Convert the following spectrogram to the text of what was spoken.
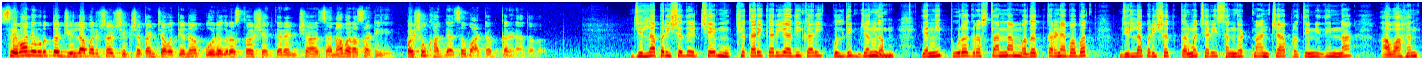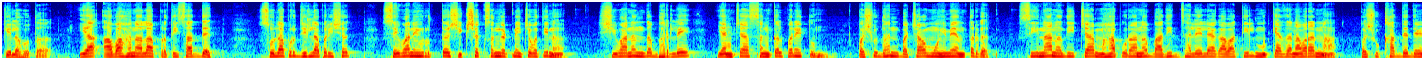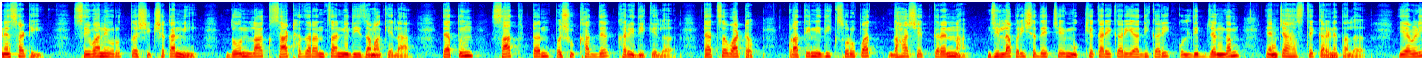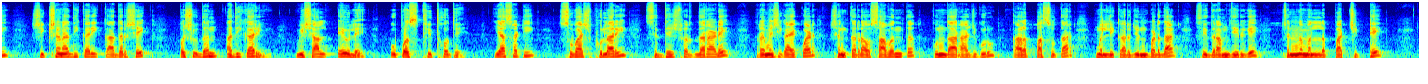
सेवानिवृत्त जिल्हा परिषद शिक्षकांच्या वतीनं पूरग्रस्त शेतकऱ्यांच्या जनावरांसाठी पशुखाद्याचं वाटप करण्यात आलं. जिल्हा परिषदेचे मुख्य कार्यकारी अधिकारी कुलदीप जंगम यांनी पूरग्रस्तांना मदत करण्याबाबत जिल्हा परिषद कर्मचारी संघटनांच्या प्रतिनिधींना आवाहन केलं होतं. या आवाहनाला प्रतिसाद देत सोलापूर जिल्हा परिषद सेवानिवृत्त शिक्षक संघटनेच्या वतीनं शिवानंद भरले यांच्या संकल्पनेतून पशुधन बचाव मोहिमेअंतर्गत सीना नदीच्या महापुरानं बाधित झालेल्या गावातील मुक्या जनावरांना पशुखाद्य देण्यासाठी सेवानिवृत्त शिक्षकांनी दोन लाख साठ हजारांचा निधी जमा केला. त्यातून सात टन पशुखाद्य खरेदी केलं. त्याचं वाटप प्रातिनिधिक स्वरूपात दहा शेतकऱ्यांना जिल्हा परिषदेचे मुख्य कार्यकारी अधिकारी कुलदीप जंगम यांच्या हस्ते करण्यात आलं. यावेळी शिक्षणाधिकारी कादर शेख पशुधन अधिकारी विशाल येवले उपस्थित होते. यासाठी सुभाष फुलारी सिद्धेश्वर दराडे रमेश गायकवाड शंकरराव सावंत कुंदा राजगुरू काळप्पा सुतार मल्लिकार्जुन बडदाळ सिद्धराम जिरगे चन्नमल्लप्पा चिठ्ठे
